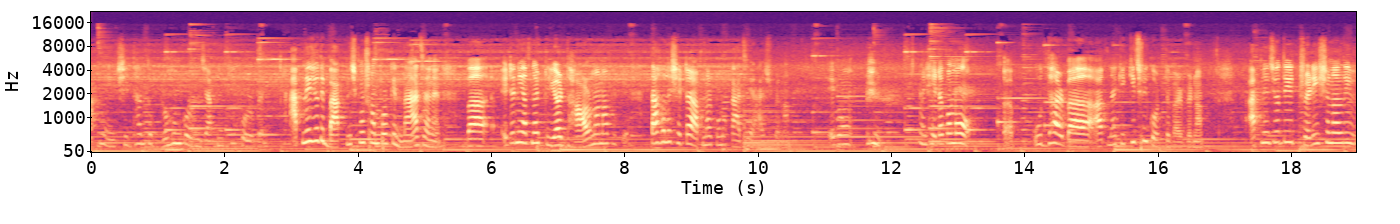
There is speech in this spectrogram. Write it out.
আপনি সিদ্ধান্ত গ্রহণ করুন যে আপনি কি করবেন। আপনি যদি বাপতিস্ম সম্পর্কে না জানেন বা এটা নিয়ে আপনার ক্লিয়ার ধারণা না থাকে, তাহলে সেটা আপনার কোনো কাজে আসবে না। এবং সেটা কোনো উদ্ধার বা আপনাকে কিছুই করতে পারবে না। আপনি যদি ট্রেডিশনালি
